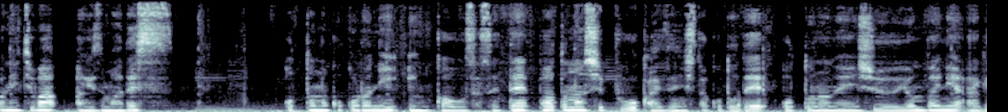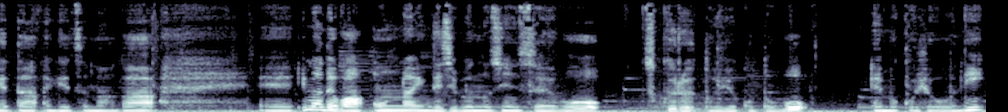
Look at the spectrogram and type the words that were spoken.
こんにちは、あげずまです。夫の心に引火をさせてパートナーシップを改善したことで夫の年収4倍に上げたあげ妻が、えー、今ではオンラインで自分の人生を作るということを目標に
